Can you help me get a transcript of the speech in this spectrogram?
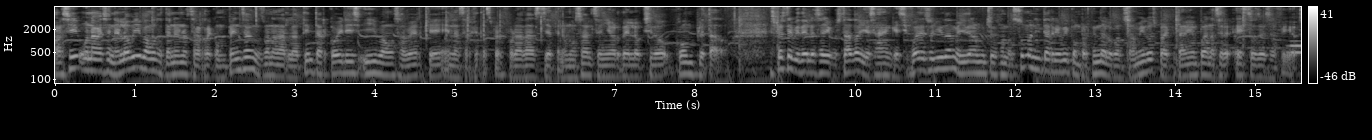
Ahora sí, una vez en el lobby vamos a tener nuestras recompensas, nos van a dar la tinta arcoiris y vamos a ver que en las tarjetas perforadas ya tenemos al señor del óxido completado. Espero este video les haya gustado, ya saben que si fue de su ayuda me ayudan mucho dejando su manita arriba y compartiéndolo con sus amigos para que también puedan hacer estos desafíos.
